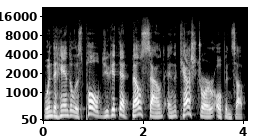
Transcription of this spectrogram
When the handle is pulled, you get that bell sound and the cash drawer opens up.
